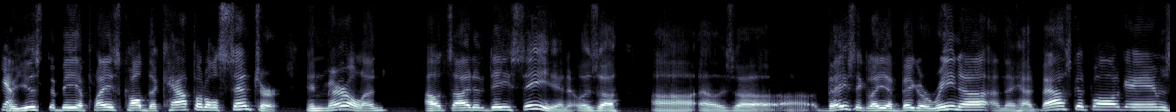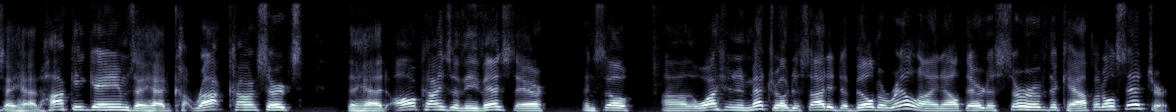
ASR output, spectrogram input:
yeah. There used to be a place called the Capitol Center in Maryland outside of D.C., and it was a uh, it was a, uh, basically a big arena, and they had basketball games, they had hockey games, they had co- rock concerts, they had all kinds of events there. And so uh, the Washington Metro decided to build a rail line out there to serve the capital center.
